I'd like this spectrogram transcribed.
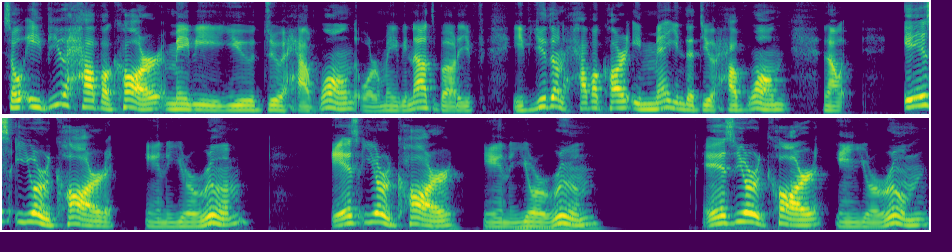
So if you have a car, maybe you do have one, or maybe not. But if if you don't have a car, imagine that you have one. Now, is your car in your room? Is your car in your room? Is your car in your room?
